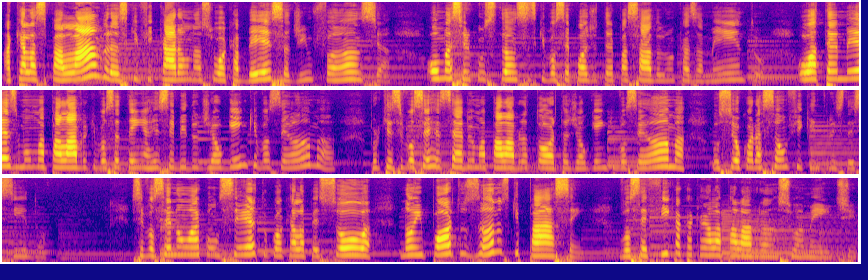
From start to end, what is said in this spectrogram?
Aquelas palavras que ficaram na sua cabeça de infância, ou umas circunstâncias que você pode ter passado no casamento, ou até mesmo uma palavra que você tenha recebido de alguém que você ama, porque se você recebe uma palavra torta de alguém que você ama, o seu coração fica entristecido. Se você não há conserto com aquela pessoa, não importa os anos que passem, você fica com aquela palavra na sua mente.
